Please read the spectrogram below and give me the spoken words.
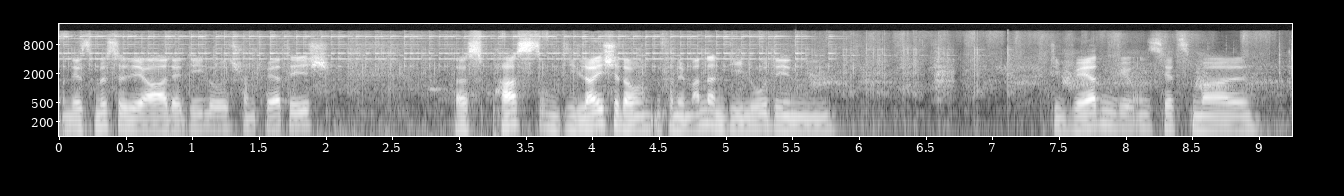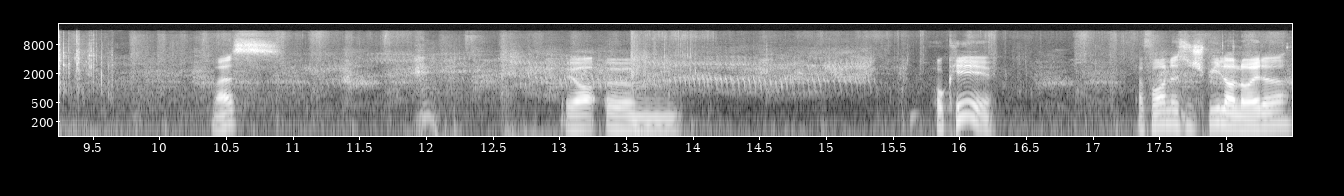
Und jetzt müsste ja, der Dilo ist schon fertig. Das passt. Und die Leiche da unten von dem anderen Dilo, den... Die werden wir uns jetzt mal was? Ja, ähm... Okay. Da vorne ist ein Spieler, Leute.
